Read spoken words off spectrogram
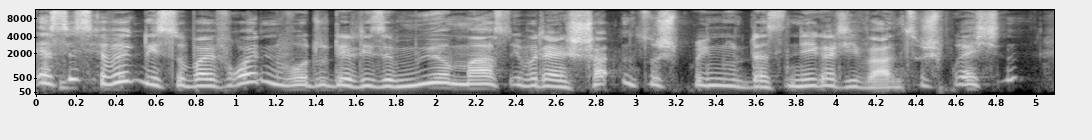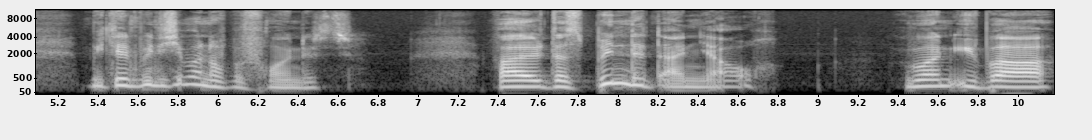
es ist ja wirklich so, bei Freunden, wo du dir diese Mühe machst, über deinen Schatten zu springen und das Negative anzusprechen, mit denen bin ich immer noch befreundet. Weil das bindet einen ja auch. Wenn man über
